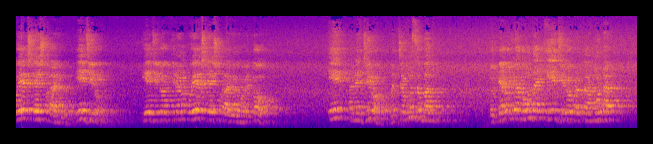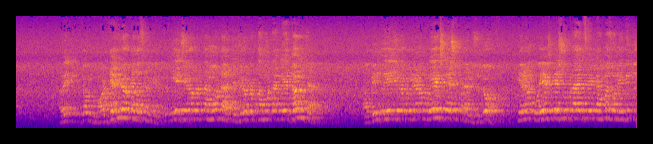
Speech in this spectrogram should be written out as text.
OX ડેશ પર આવેલું હોય, a0 a0 કિરણ OX ડેશ પર આવેલું હોય તો a અને 0 વચ્ચે શું સંબંધ? તો પહેલો લ્યો તો શું થાય? A 0 કરતા મોટા. હવે જો મોઢેન લો પેલો સંકેત તો 0 કરતા મોટા એટલે 0 કરતા મોટા કે ધન છે. બિંદુ a 0 કિરણ OX ડેશ ઉપર આવ્યું છે. જો કિરણ OX ડેશ ઉપર આવ્યું છે એટલે સમજવાનું એ બિંદુ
